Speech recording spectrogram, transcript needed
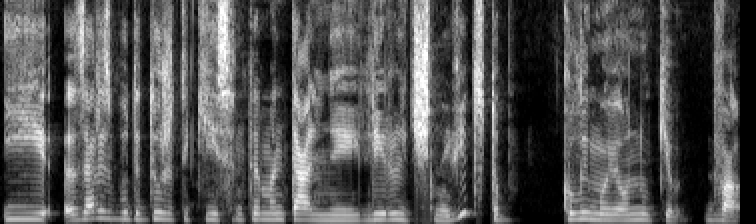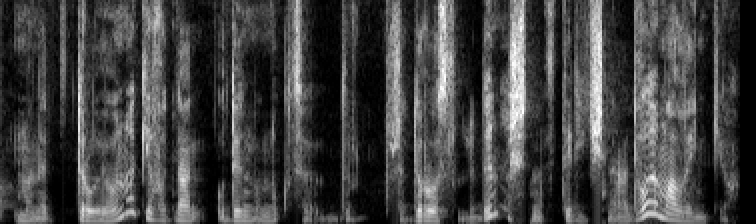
І зараз буде дуже такий сентиментальний ліричний відступ, коли мої онуки, два у мене троє онуків, одна, один онук це вже доросла людина, 16-річна, а двоє маленьких.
